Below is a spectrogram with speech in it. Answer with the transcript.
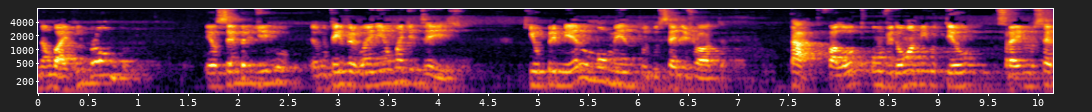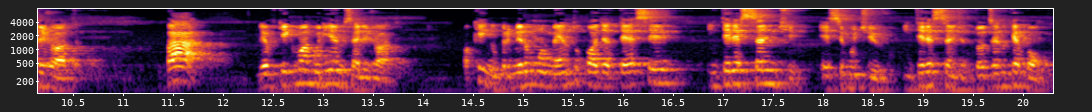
não vai vir pronto. Eu sempre digo, eu não tenho vergonha nenhuma de dizer isso, que o primeiro momento do CLJ, tá, tu falou, tu convidou um amigo teu para ir no CLJ. Pá, eu fiquei com uma guria no CLJ. Ok, no primeiro momento pode até ser interessante esse motivo. Interessante, eu não estou dizendo que é bom.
